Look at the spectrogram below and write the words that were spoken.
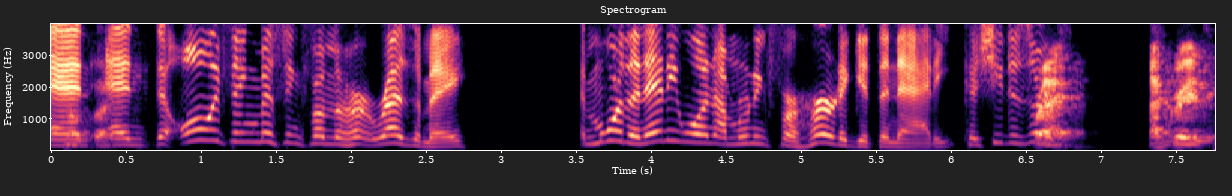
And no question. and the only thing missing from her resume, and more than anyone, I'm rooting for her to get the natty because she deserves it. Agreed.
